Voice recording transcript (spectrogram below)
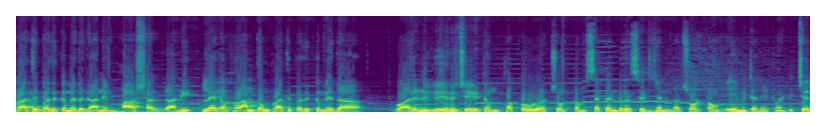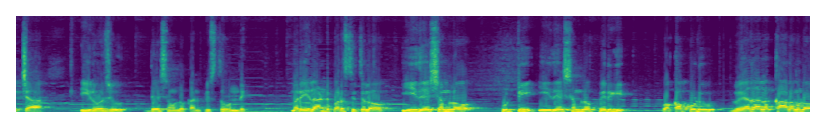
ప్రాతిపదిక మీద కానీ భాష కానీ లేక ప్రాంతం ప్రాతిపదిక మీద వారిని వేరు చేయటం తక్కువగా చూడటం సెకండరీ సిటిజన్గా చూడటం ఏమిటి అనేటువంటి చర్చ ఈ రోజు దేశంలో కనిపిస్తూ ఉంది. మరి ఇలాంటి పరిస్థితిలో ఈ దేశంలో పుట్టి ఈ దేశంలో పెరిగి ఒకప్పుడు వేదాల కాలంలో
